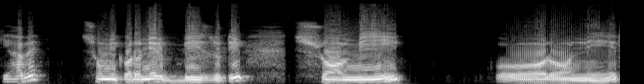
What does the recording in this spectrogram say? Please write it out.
কি হবে? সমীকরণের বীজ দুটি সমীকরণের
